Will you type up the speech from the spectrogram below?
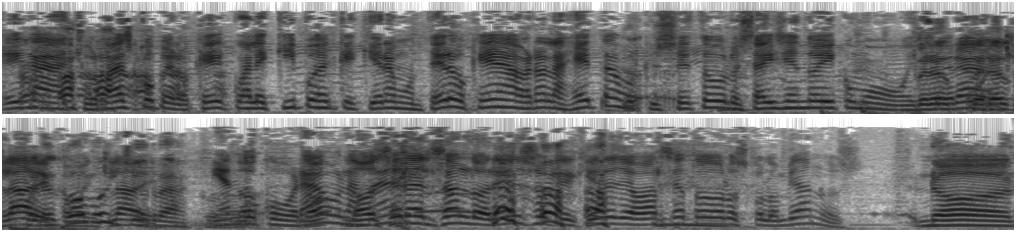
Oiga, churrasco, pero qué, ¿cuál equipo es el que quiera Montero? ¿Qué? ¿Abra la jeta? Porque usted todo lo está diciendo ahí como. Pero- pero- ¿cómo el churrasco? Me ando cobrado, No, no será el San Lorenzo que quiere llevarse a todos los colombianos. No,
